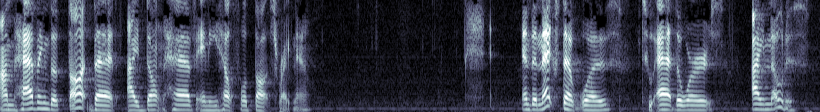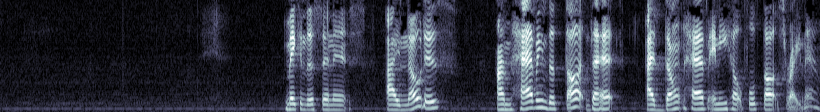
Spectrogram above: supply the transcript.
I'm having the thought that I don't have any helpful thoughts right now. And the next step was to add the words, I notice. making the sentence, I notice I'm having the thought that I don't have any helpful thoughts right now.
